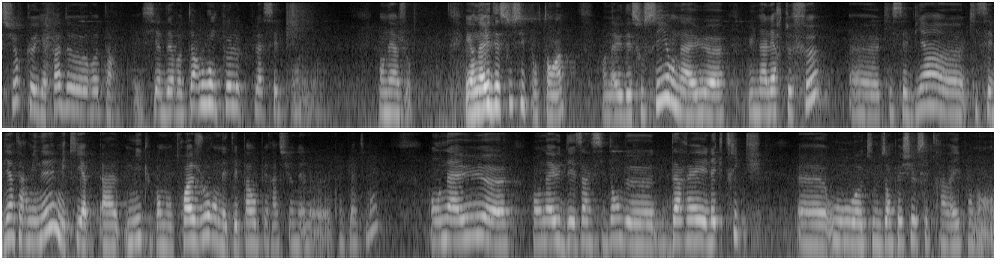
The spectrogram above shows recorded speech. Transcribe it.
sûr qu'il n'y a pas de retard. Et s'il y a des retards, où on peut le placer pour le. On est à jour. Et on a eu des soucis pourtant. hein. On a eu des soucis, on a eu euh, une alerte feu euh, qui s'est bien, euh, bien terminée, mais qui a, a mis que pendant trois jours, on n'était pas opérationnel complètement. On a eu, euh, on a eu des incidents de- d'arrêt électrique euh, ou, euh, qui nous empêchaient aussi de travailler pendant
